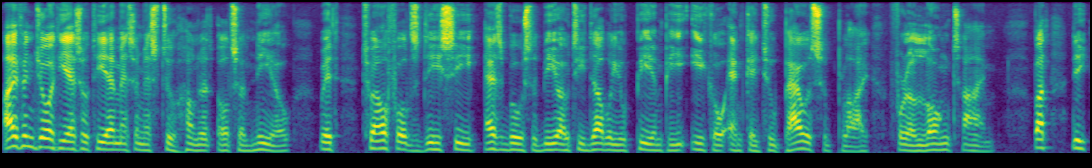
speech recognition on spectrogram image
I've enjoyed the SOTM SMS200 Ultra Neo with 12V DC sBooster BOTW PMP Eco MK2 power supply for a long time, but the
